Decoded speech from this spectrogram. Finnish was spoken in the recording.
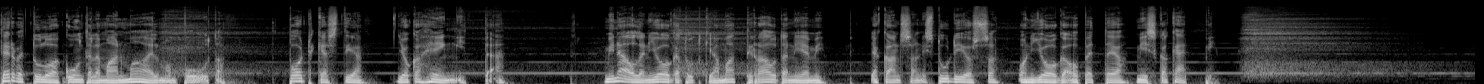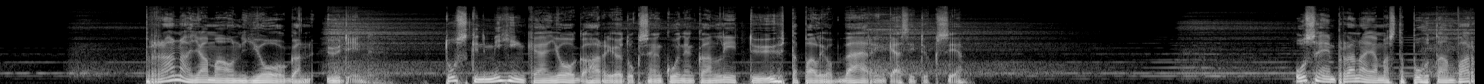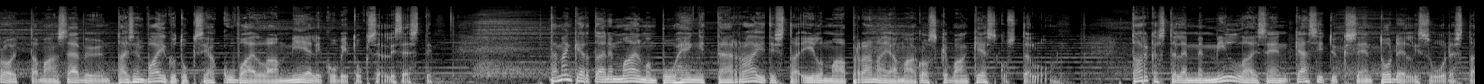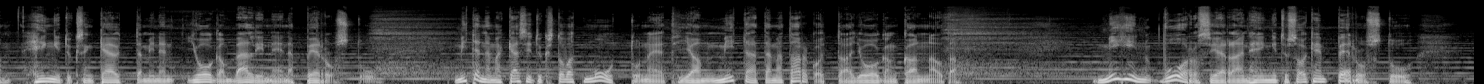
Tervetuloa kuuntelemaan Maailmanpuuta, podcastia, joka hengittää. Minä olen joogatutkija Matti Rautaniemi ja kanssani studiossa on joogaopettaja Miska Käppi. Pranajama on joogan ydin. Tuskin mihinkään joogaharjoitukseen kuitenkaan liittyy yhtä paljon väärinkäsityksiä – Usein pranajamasta puhutaan varoittavaan sävyyn tai sen vaikutuksia kuvaillaan mielikuvituksellisesti. Tämänkertainen maailmanpuu hengittää raitista ilmaa pranajamaa koskevaan keskusteluun. Tarkastelemme millaiseen käsitykseen todellisuudesta hengityksen käyttäminen joogan välineenä perustuu. Miten nämä käsitykset ovat muuttuneet ja mitä tämä tarkoittaa joogan kannalta – Mihin vuorosierain hengitys oikein perustuu?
